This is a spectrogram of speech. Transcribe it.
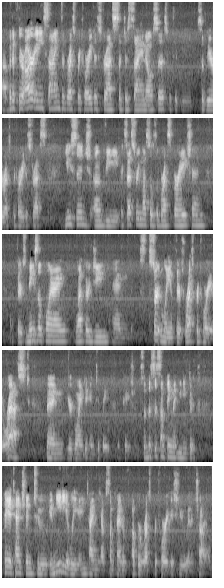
Uh, but if there are any signs of respiratory distress, such as cyanosis, which would be severe respiratory distress, usage of the accessory muscles of respiration, if there's nasal flaring, lethargy, and certainly if there's respiratory arrest, then you're going to intubate the patient. So this is something that you need to pay attention to immediately anytime you have some kind of upper respiratory issue in a child.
